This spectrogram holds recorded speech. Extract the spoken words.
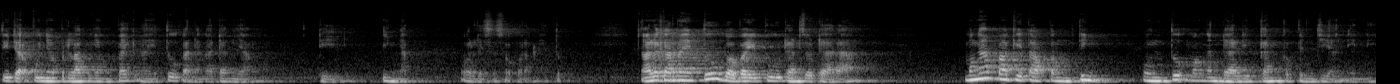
tidak punya perilaku yang baik, nah itu kadang-kadang yang diingat oleh seseorang itu. Oleh karena itu, Bapak, Ibu, dan Saudara, mengapa kita penting untuk mengendalikan kebencian ini?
